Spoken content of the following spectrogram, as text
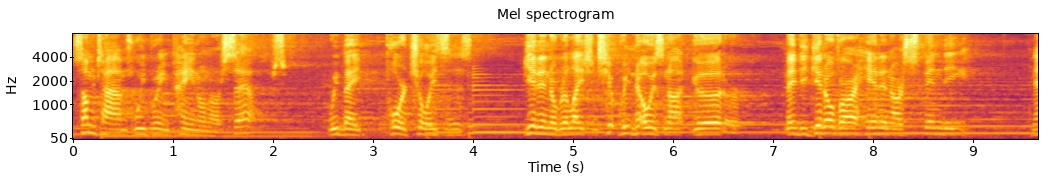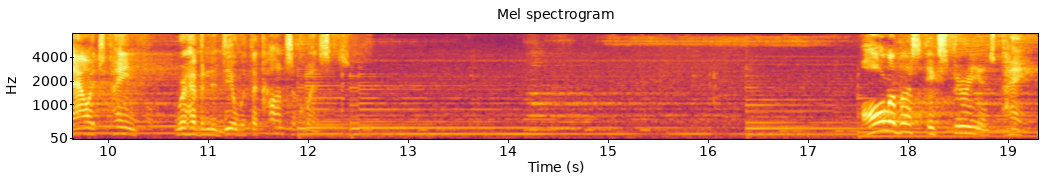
Sometimes we bring pain on ourselves. We make poor choices, get in a relationship we know is not good, or maybe get over our head in our spending. Now it's painful. We're having to deal with the consequences. All of us experience pain.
